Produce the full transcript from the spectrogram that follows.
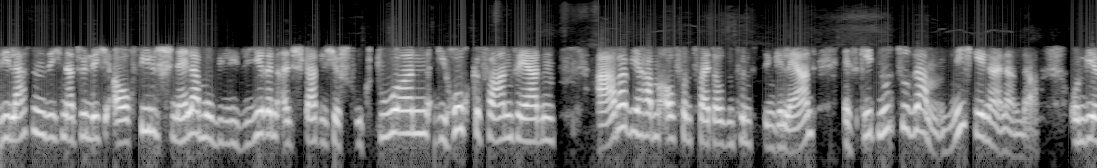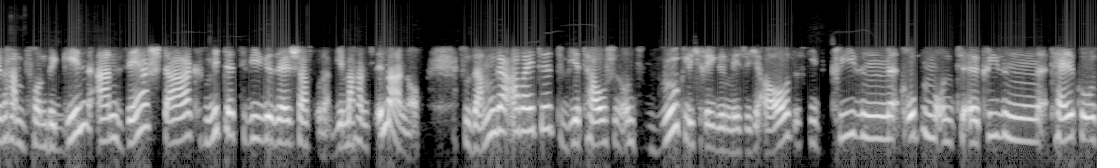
Sie lassen sich natürlich auch viel schneller mobilisieren als staatliche Strukturen, die hochgefahren werden. Aber wir haben auch von 2015 gelernt, es geht nur zusammen, nicht gegeneinander. Und wir haben von Beginn an sehr stark mit der Zivilgesellschaft oder wir machen es immer noch zusammengearbeitet. Wir tauschen uns wirklich regelmäßig aus. Es gibt Krisengruppen und äh, Krisentelcos,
